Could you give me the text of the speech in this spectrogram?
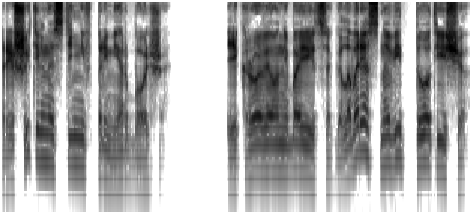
решительности не в пример больше. И крови он не боится, головорез на вид тот еще.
